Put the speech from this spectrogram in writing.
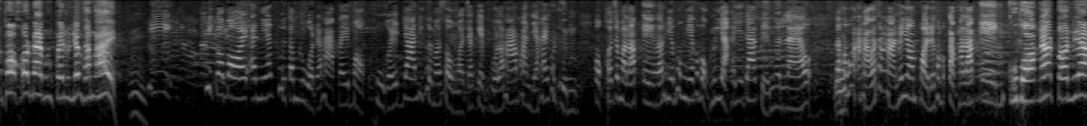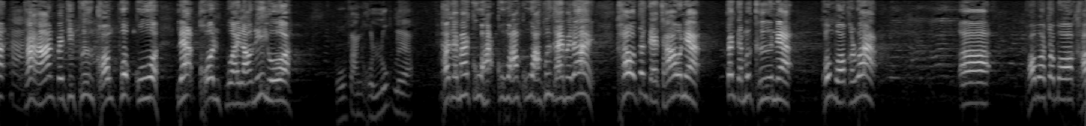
ตรพ่อโคตรแม่มึงเป็นเลี้ยงทำไงอืมพี่ พี่กบอยอันเนี้ยคือตำรวจอะค่ะไปบอกขู่กับญาติๆที่เคยมาส่งอะจะเก็บหัวละห้าพันอย่าให้คนอื่นบอกเขาจะมารับเองแล้วทีนี้พวกเนี้ยเขาบอกไม่อยากให้ญาติๆเสียเงินแล้ว แล้วเขาหาว่าทหารไม่ยอมปล่อยเดี๋ยวเขากลับมารับเอง กูบอกนะตอนเนี้ยค่ะ ทหารเป็นที่พึ่งของพวกกู และคนป่วยเหล่านี้อยู่ โอ้ฟังขนลุกเลยอะเข้าใจไหมกูหากูวางกูวางพึ่งใครไม่ได้ เข้าตั้งแต่เช้าเนี่ย ตั้งแต่เมื่อคืนเนี่ย ผมบอกกันว่าเอ่อพบชบเขา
